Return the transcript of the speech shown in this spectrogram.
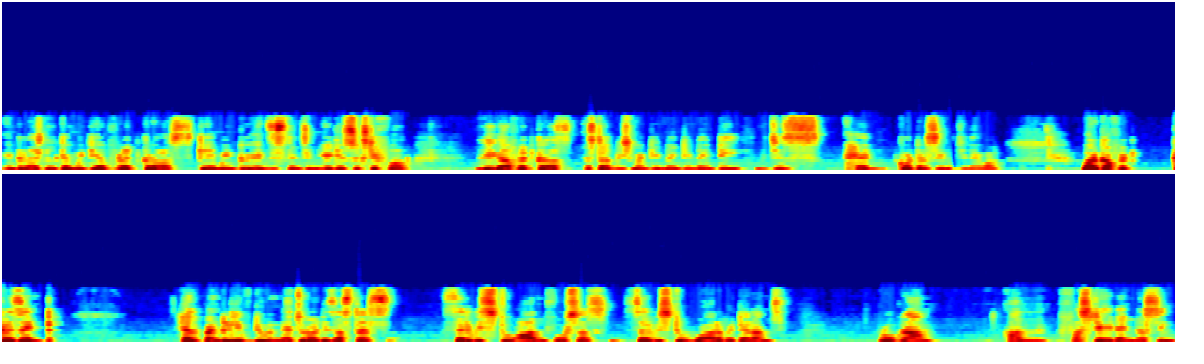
International Committee of Red Cross came into existence in 1864, League of Red Cross establishment in 1990, which is headquarters in Geneva, work of Red Crescent, help and relief during natural disasters, service to armed forces, service to war veterans, program on first aid and nursing,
